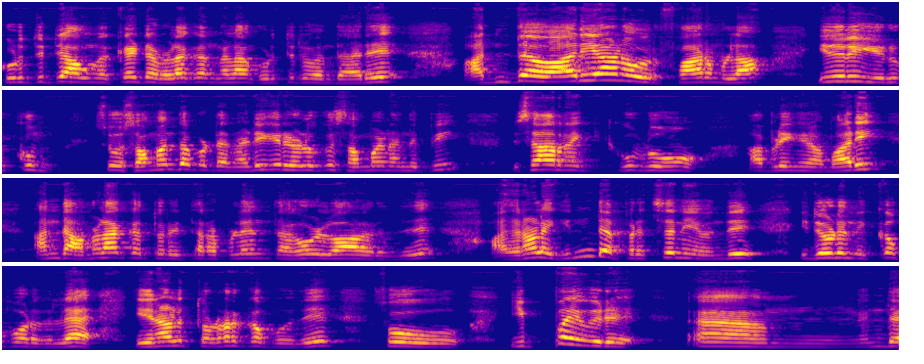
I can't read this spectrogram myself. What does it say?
கொடுத்துட்டு அவங்க கேட்ட விளக்கங்கள்லாம் கொடுத்துட்டு வந்தார். அந்த வாரியான ஒரு ஃபார்முலா இதில் இருக்கும். ஸோ சம்மந்தப்பட்ட நடிகர்களுக்கும் சம்மன் அனுப்பி விசாரணைக்கு கூப்பிடுவோம் அப்படிங்கிற மாதிரி அந்த அமலாக்கத்துறை தரப்புலேருந்து தகவலாக வருது. அதனால் இந்த பிரச்சனையை வந்து இதோடு நிற்க போகிறதில்ல இதனால் தொடர்க்க போகுது. ஸோ இப்போ இவர் இந்த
